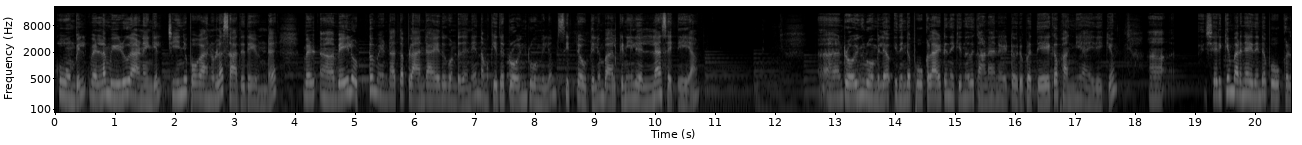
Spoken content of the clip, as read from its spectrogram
കൂമ്പിൽ വെള്ളം വീഴുകയാണെങ്കിൽ ചീഞ്ഞു പോകാനുള്ള സാധ്യതയുണ്ട്. വെയിലൊട്ടും വേണ്ടാത്ത പ്ലാന്റ് ആയതുകൊണ്ട് തന്നെ നമുക്കിത് ഡ്രോയിങ് റൂമിലും സിറ്റ് ഔട്ടിലും ബാൽക്കണിയിലും എല്ലാം സെറ്റ് ചെയ്യാം. ഡ്രോയിങ് റൂമിൽ ഇതിന്റെ പൂക്കളായിട്ട് നിൽക്കുന്നത് കാണാനായിട്ട് ഒരു പ്രത്യേക ഭംഗിയായിരിക്കും. ശരിക്കും പറഞ്ഞാൽ ഇതിന്റെ പൂക്കൾ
